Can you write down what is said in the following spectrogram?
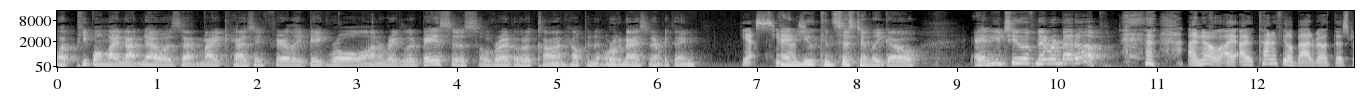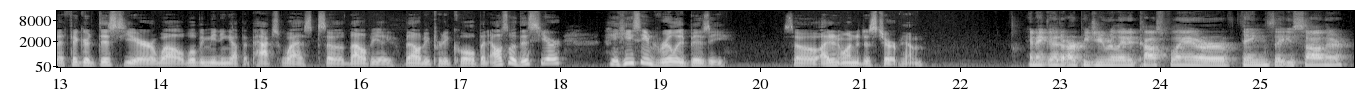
What people might not know is that Mike has a fairly big role on a regular basis over at Otakon, helping to organize and everything. Yes, he And does. you consistently go, and you two have never met up. I know. I, I kind of feel bad about this, but I figured this year, well, we'll be meeting up at PAX West, so that'll be that'll be pretty cool. But also this year, he, he seemed really busy, so I didn't want to disturb him. Any good RPG related cosplay or things that you saw there?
